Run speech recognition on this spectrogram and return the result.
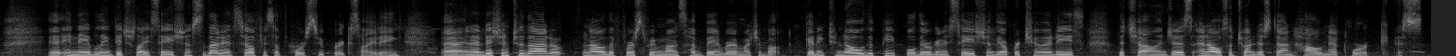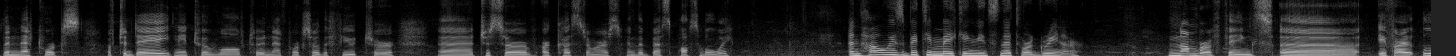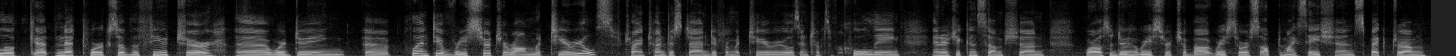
uh, enabling digitalization. So that in itself is, of course, super exciting. Uh, in addition to that, uh, now the first three months have been very much about getting to know the people, the organization, the opportunities, the challenges, and also to understand how network, the networks of today need to evolve to networks of the future uh, to serve our customers in the best possible way. And how is BT making its network greener? Number of things. Uh, if I look at networks of the future, uh, we're doing uh, plenty of research around materials, trying to understand different materials in terms of cooling, energy consumption. We're also doing research about resource optimization, spectrum,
